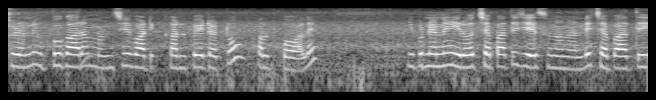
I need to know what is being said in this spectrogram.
చూడండి ఉప్పు కారం మంచి వాటికి కలిపేటట్టు కలుపుకోవాలి. ఇప్పుడు నేను ఈరోజు చపాతీ చేస్తున్నానండి. చపాతీ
